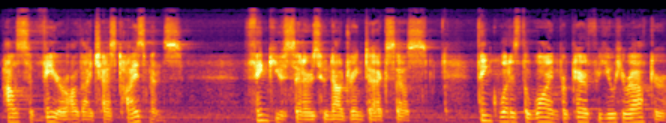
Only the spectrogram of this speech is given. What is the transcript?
How severe are thy chastisements! Think, you sinners who now drink to excess. Think what is the wine prepared for you hereafter.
